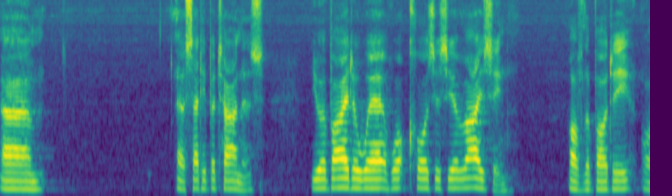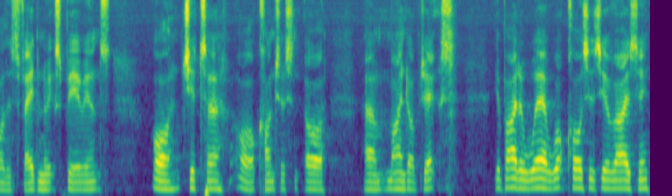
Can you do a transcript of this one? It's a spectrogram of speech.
um, uh, Satipatthanas, you abide aware of what causes the arising of the body or this Vedana experience or chitta or conscious or um, mind objects. You abide aware of what causes the arising,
